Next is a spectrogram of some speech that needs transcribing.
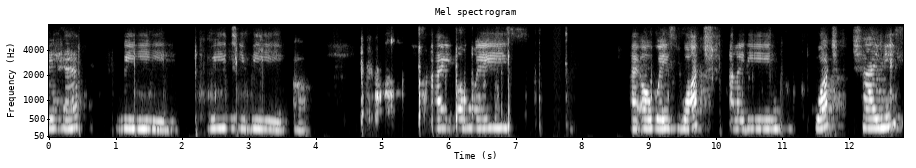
I have V VTV อ่า I always I always watch อะไรดี watch Chinese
